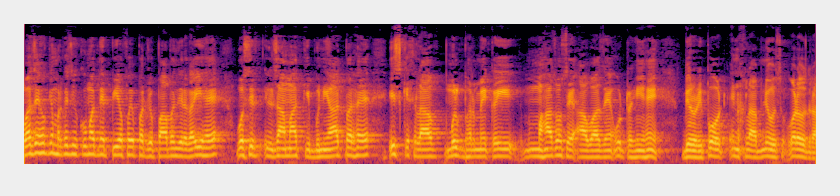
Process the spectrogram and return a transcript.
वाजह हो कि मरकजी हुकूमत ने पी एफ़ आई पर जो पाबंदी लगाई है, वो सिर्फ़ इल्ज़ाम की बुनियाद पर है। इसके खिलाफ मुल्क भर में कई महाजों से आवाज़ें उठ रही हैं। Bureau report Inquilab news, Vadodara.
